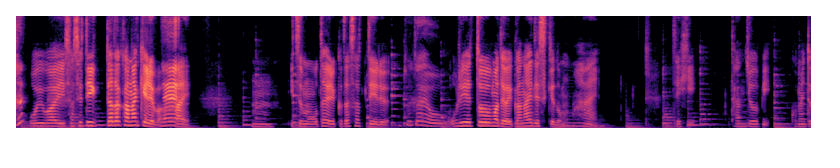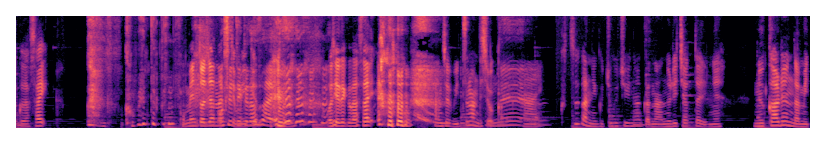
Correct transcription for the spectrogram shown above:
お祝いさせていただかなければ、ね。はい、うん、いつもお便りくださっている。本当だよ。お礼とまではいかないですけども、うんはい。ぜひ誕生日コメントください コメントください。コメントじゃなくてもいいけど。教えてください。うん。教えてください。誕生日いつなんでしょうか、ねはい、靴がねぐちゅぐちなんかな濡れちゃったりね。ぬかるんだ道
